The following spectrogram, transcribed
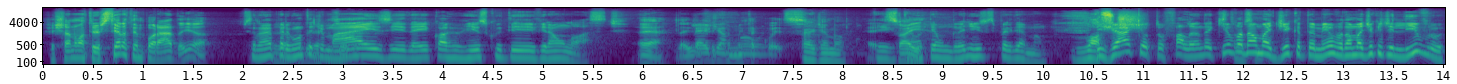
fechar numa terceira temporada aí, ó. Senão é pergunta demais e daí corre o risco de virar um Lost. É, daí já Perde fica a muita mão. coisa. Perde a mão. É isso então aí. tem um grande risco de perder a mão. Lost. E já que eu tô falando aqui, eu vou dar uma dica também, eu vou dar uma dica de livro,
